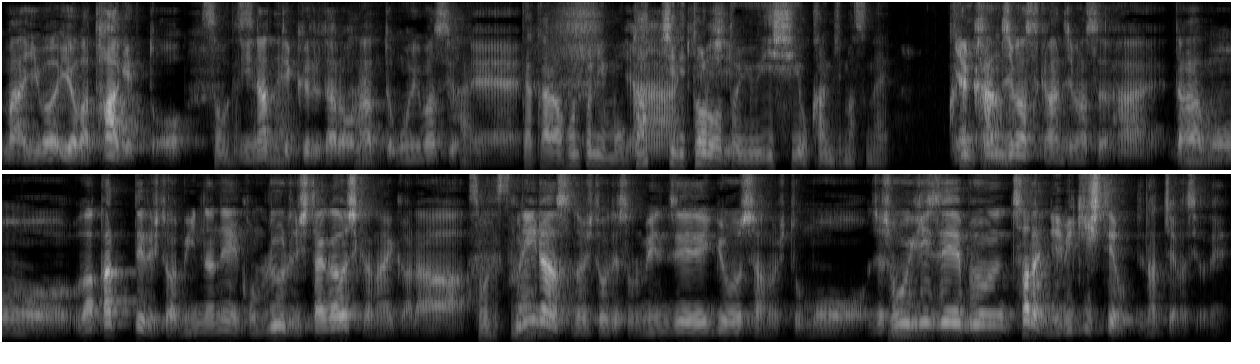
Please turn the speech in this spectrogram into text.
まあ、いわいわばターゲットになってくるだろうなって思いますよね。はいだから本当にもうがっちり取ろうという意思を感じますね。いや、感じますす、感じます。はい。だからもう、分かってる人はみんなね、このルールに従うしかないから、そうですねフリーランスの人でその免税業者の人も、じゃあ消費税分、さらに値引きしてよってなっちゃいますよね。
